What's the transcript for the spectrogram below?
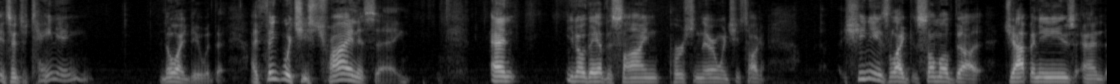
it's entertaining. No idea what that. I think what she's trying to say, and you know, they have the sign person there when she's talking. She needs like some of the Japanese and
